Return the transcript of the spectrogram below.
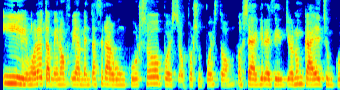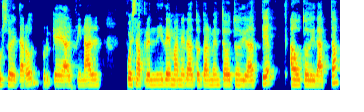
Y bueno, también obviamente hacer algún curso, pues por supuesto. O sea, quiero decir, yo nunca he hecho un curso de tarot porque al final pues aprendí de manera totalmente autodidacta, autodidacta,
